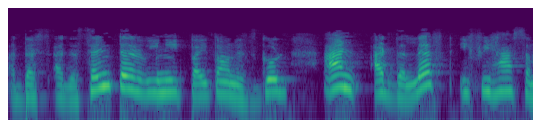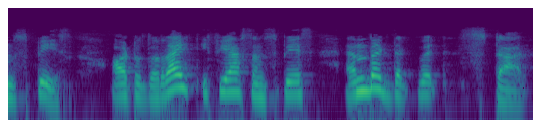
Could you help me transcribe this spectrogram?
at the, at the center we need Python is good and at the left if we have some space or to the right if you have some space embed that with star.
